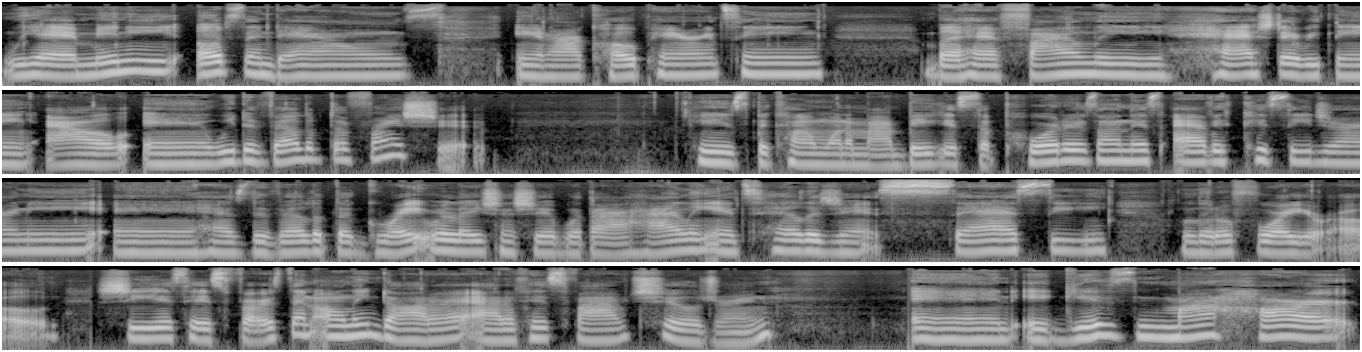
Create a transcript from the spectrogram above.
We had many ups and downs in our co parenting, but have finally hashed everything out and we developed a friendship. He's become one of my biggest supporters on this advocacy journey and has developed a great relationship with our highly intelligent, sassy little four year old. She is his first and only daughter out of his five children, and it gives my heart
